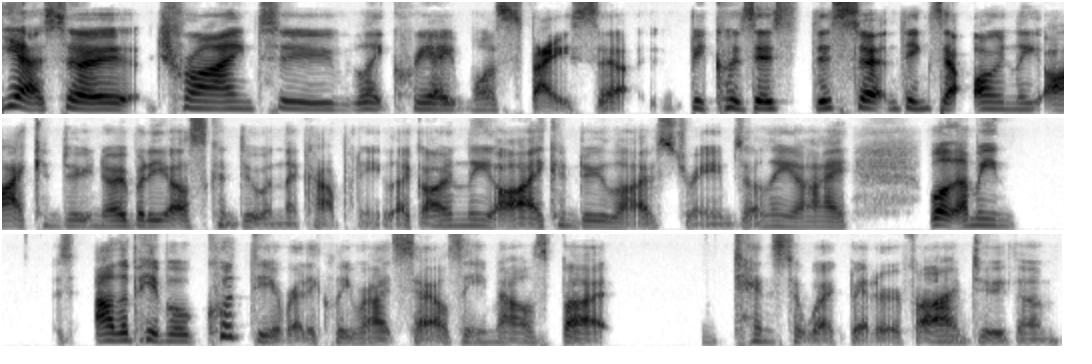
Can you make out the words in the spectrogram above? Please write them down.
yeah so trying to like create more space uh, because there's there's certain things that only i can do nobody else can do in the company. Like only i can do live streams only i well i mean other people could theoretically write sales emails but tends to work better if i do them.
